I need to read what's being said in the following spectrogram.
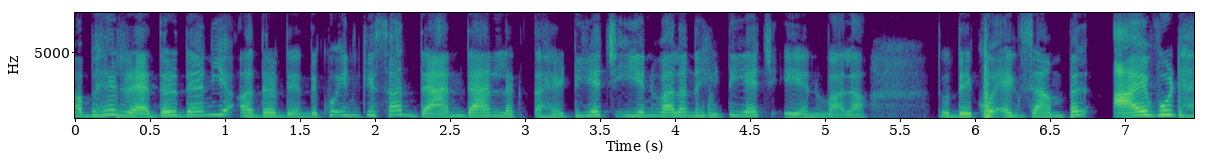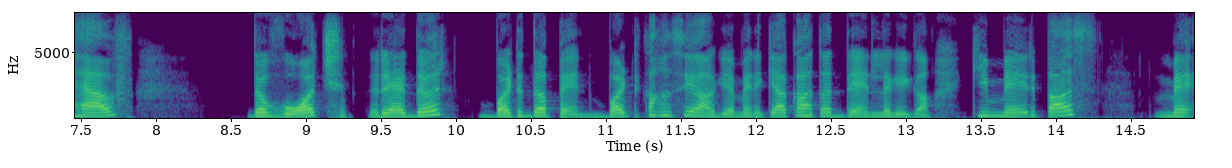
अब है रेदर देन या अदर देन देखो इनके साथ दैन दैन लगता है टी एच ई एन वाला नहीं टी एच ए एन वाला। तो देखो example I would have the watch rather but the pen but कहाँ से आ गया? मैंने क्या कहा था? देन लगेगा कि मेरे पास, मैं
